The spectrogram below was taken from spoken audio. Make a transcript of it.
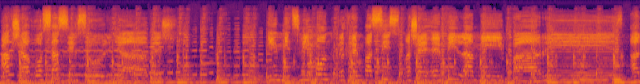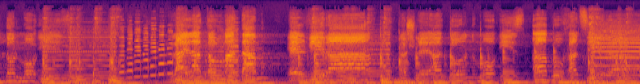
עכשיו עושה סלסול יבש. עם מיץ לימון וחם בסיס מה שהביא לה מפריז. אדון מועיז לילה טוב מדאם אלווירה גש לאדון מועיז אבו חצירה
